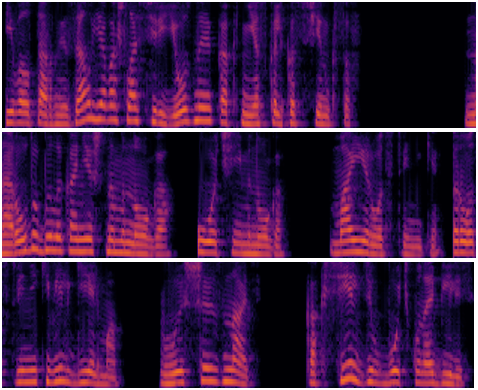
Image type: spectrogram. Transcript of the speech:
И в алтарный зал я вошла серьезная, как несколько сфинксов. Народу было, конечно, много, очень много. Мои родственники, родственники Вильгельма, высшая знать, как сельди в бочку набились.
